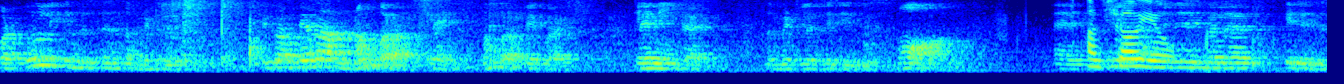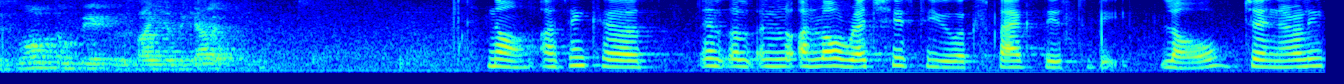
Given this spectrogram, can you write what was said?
but only in the sense of metallicity. Because there are a number of claims, number of papers claiming that the metallicity is small. And I'll the show you. question is whether it is small compared to the size of the galaxy. No, I think uh, a low redshift, you expect this to be low generally,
